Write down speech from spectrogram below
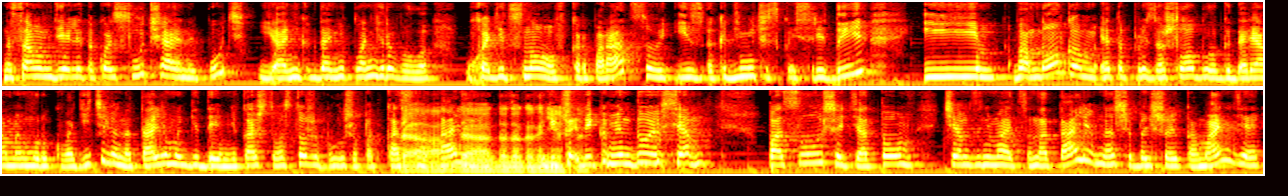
на самом деле такой случайный путь. Я никогда не планировала уходить снова в корпорацию из академической среды. И во многом это произошло благодаря моему руководителю Наталье Магиде. Мне кажется, у вас тоже был уже подкаст да, Натальи. Да, да, да, конечно. Рекомендую всем послушать о том, чем занимается Наталья в нашей большой команде.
